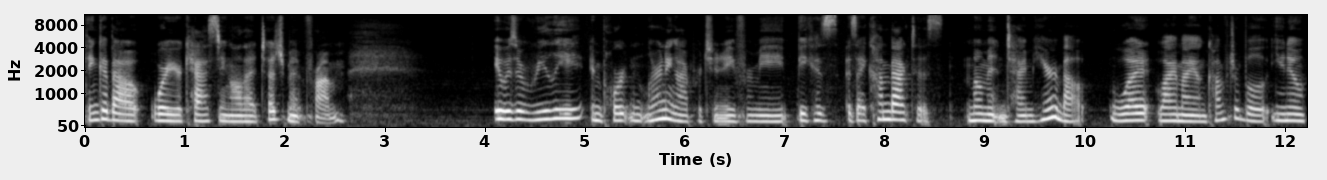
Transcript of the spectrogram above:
think about where you're casting all that judgment from. It was a really important learning opportunity for me because as I come back to this moment in time here about what why am I uncomfortable, you know,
